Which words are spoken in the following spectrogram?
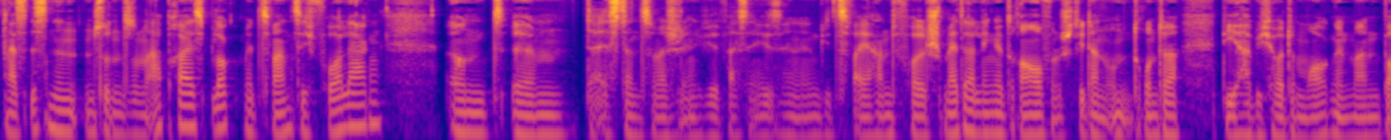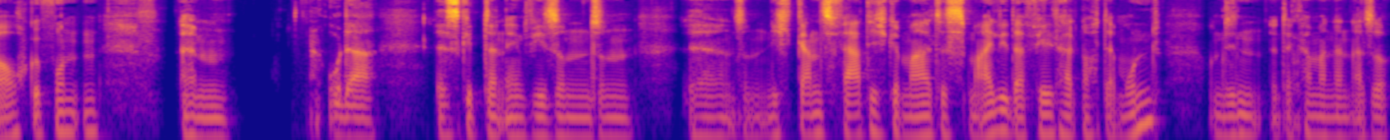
Das ist ein, so, ein Abreißblock mit 20 Vorlagen und ähm, da ist dann zum Beispiel irgendwie, weiß nicht, sind irgendwie zwei Handvoll Schmetterlinge drauf und steht dann unten drunter, die habe ich heute Morgen in meinem Bauch gefunden. Ähm, oder es gibt dann irgendwie so ein, so ein, äh, so ein nicht ganz fertig gemaltes Smiley, da fehlt halt noch der Mund und den, den kann man dann also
